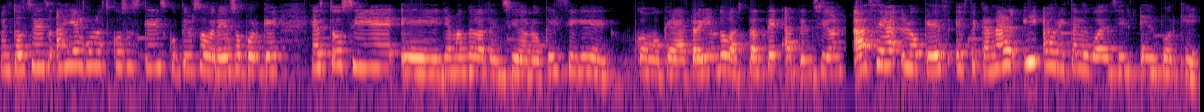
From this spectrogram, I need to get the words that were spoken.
Entonces hay algunas cosas que discutir sobre eso porque esto sigue eh, llamando la atención, ¿ok? Sigue como que atrayendo bastante atención hacia lo que es este canal y ahorita les voy a decir el por qué.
